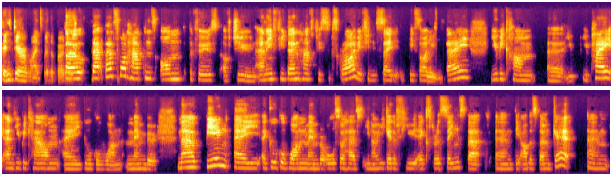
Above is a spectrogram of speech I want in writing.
10 terabytes worth of photos so that that's what happens on the 1st of june and if you then have to subscribe if you decide decide mm. you stay you become uh, you, you pay and you become a Google One member. Now, being a, a Google One member also has, you know, you get a few extra things that um, the others don't get. Um,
